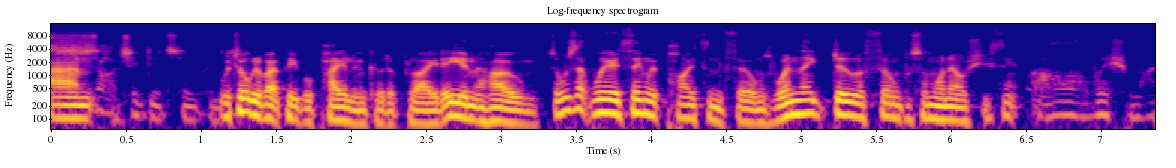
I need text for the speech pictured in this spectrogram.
And- such a good sequence. We're talking about people Palin could have played. Ian Holm. So what's that weird thing with Python films? When they do a film for someone else, you think, oh, I wish my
